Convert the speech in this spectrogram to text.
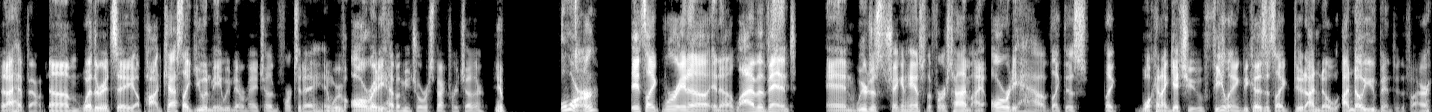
that I have found. Um, whether it's a, a podcast like you and me, we've never met each other before today, and we've already have a mutual respect for each other. Yep. Or it's like we're in a in a live event and we're just shaking hands for the first time. I already have like this like what can I get you feeling because it's like, dude, I know I know you've been through the fire.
